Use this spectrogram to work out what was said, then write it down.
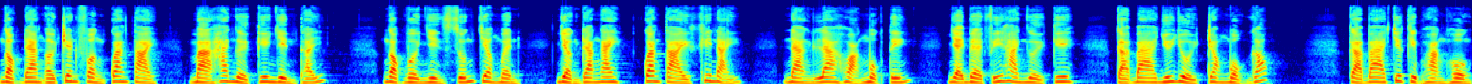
Ngọc đang ở trên phần quan tài mà hai người kia nhìn thấy. Ngọc vừa nhìn xuống chân mình, nhận ra ngay quan tài khi nãy. Nàng la hoảng một tiếng, nhảy về phía hai người kia, cả ba dưới dùi trong một góc. Cả ba chưa kịp hoàng hồn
